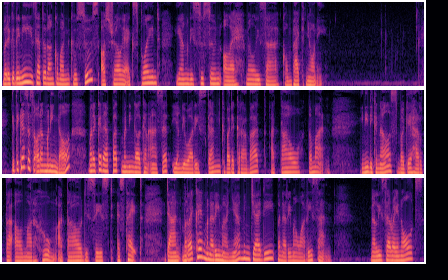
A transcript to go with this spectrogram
Berikut ini satu rangkuman khusus Australia Explained yang disusun oleh Melissa Compagnoni. Ketika seseorang meninggal, mereka dapat meninggalkan aset yang diwariskan kepada kerabat atau teman. Ini dikenal sebagai harta almarhum atau deceased estate, dan mereka yang menerimanya menjadi penerima warisan. Melissa Reynolds,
